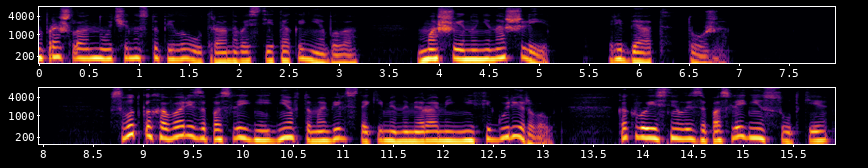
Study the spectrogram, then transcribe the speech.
Но прошла ночь и наступило утро, а новостей так и не было. Машину не нашли. Ребят тоже. В сводках аварий за последние дни автомобиль с такими номерами не фигурировал. Как выяснилось, за последние сутки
